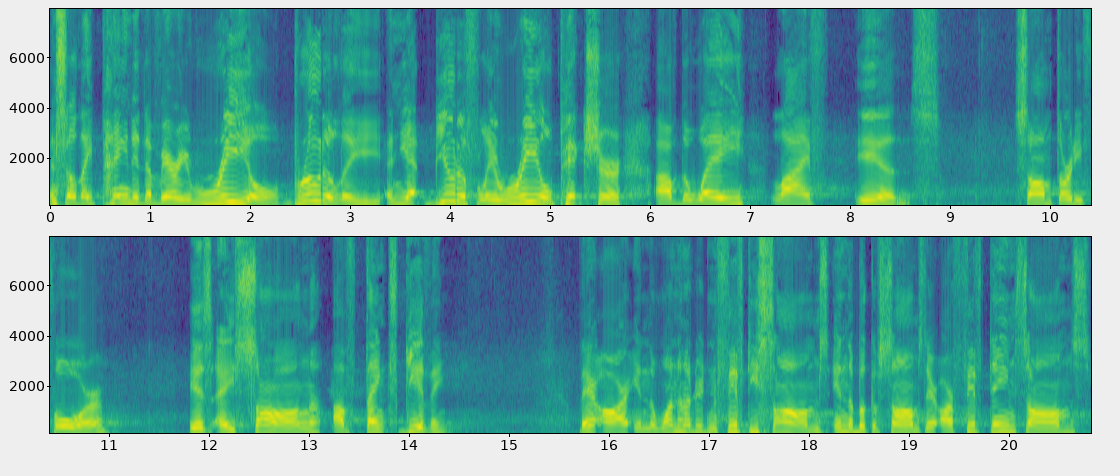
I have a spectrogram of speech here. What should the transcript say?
And so they painted a very real, brutally, and yet beautifully real picture of the way life is. Psalm 34 is a song of thanksgiving. There are in the 150 Psalms in the book of Psalms, there are 15 Psalms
